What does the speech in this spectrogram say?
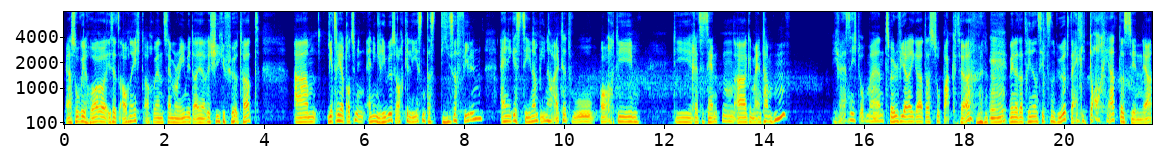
ja, so viel Horror ist jetzt auch nicht, auch wenn Sam Raimi da ja Regie geführt hat. Ähm, jetzt habe ich ja trotzdem in einigen Reviews auch gelesen, dass dieser Film einige Szenen beinhaltet, wo auch die, die Rezensenten äh, gemeint haben, hm, ich weiß nicht, ob mein Zwölfjähriger das so packt, ja, mhm. wenn er da drinnen sitzen wird, weil die doch härter sind, ja.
